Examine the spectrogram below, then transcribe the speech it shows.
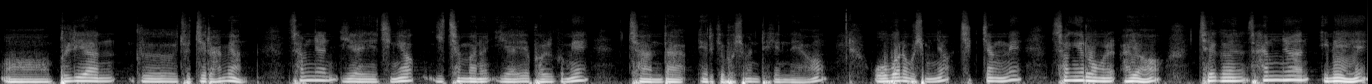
어, 불리한 그 조치를 하면 3년 이하의 징역 2천만 원 이하의 벌금에 처한다 이렇게 보시면 되겠네요. 5번을 보시면요. 직장 내 성희롱을 하여 최근 3년 이내에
